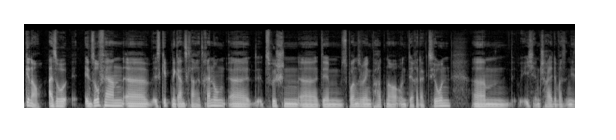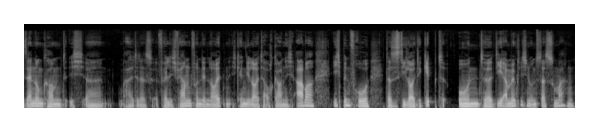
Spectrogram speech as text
genau, also insofern, äh, es gibt eine ganz klare Trennung äh, zwischen äh, dem Sponsoring-Partner und der Redaktion. Ähm, ich entscheide, was in die Sendung kommt. Ich äh, halte das völlig fern von den Leuten. Ich kenne die Leute auch gar nicht. Aber ich bin froh, dass es die Leute gibt und äh, die ermöglichen uns das zu machen.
